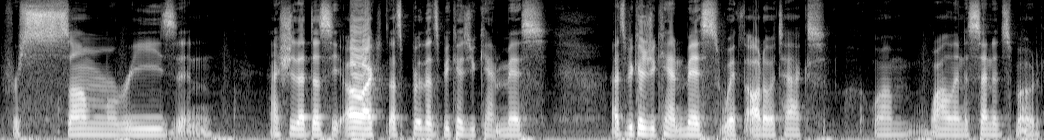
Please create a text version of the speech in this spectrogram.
for some reason. Actually, that does see. Oh, actually, that's that's because you can't miss. That's because you can't miss with auto attacks um, while in Ascendance mode.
